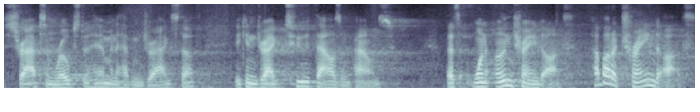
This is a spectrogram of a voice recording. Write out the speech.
strap some ropes to him and have him drag stuff, it can drag 2,000 pounds. That's one untrained ox. How about a trained ox?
